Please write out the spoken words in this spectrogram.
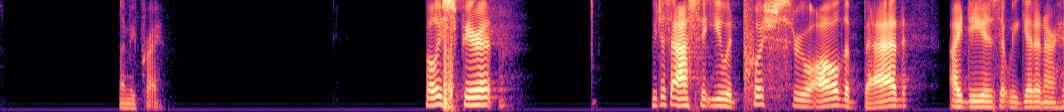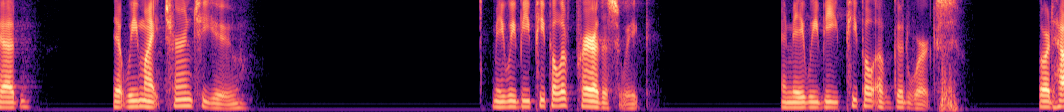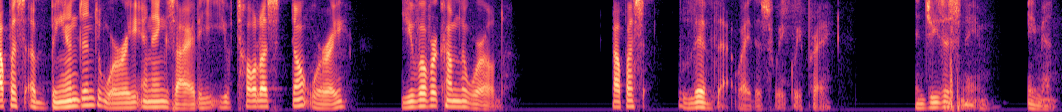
Let me pray. Holy Spirit, we just ask that you would push through all the bad ideas that we get in our head, that we might turn to you. May we be people of prayer this week, and may we be people of good works. Lord, help us abandon worry and anxiety. You've told us, don't worry. You've overcome the world. Help us live that way this week, we pray. In Jesus' name, amen.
